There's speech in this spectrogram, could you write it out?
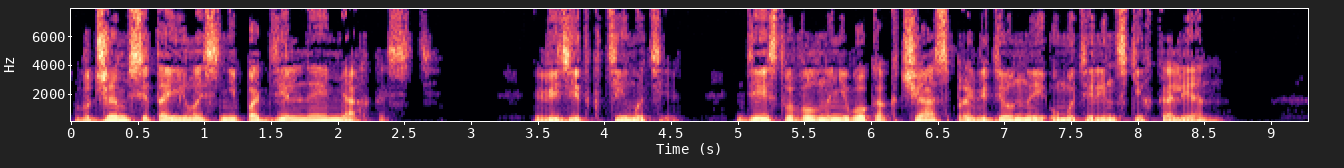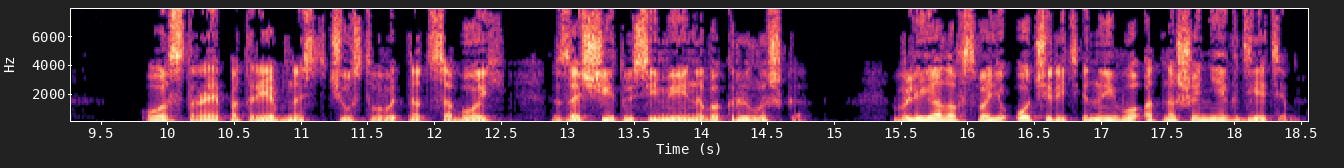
в Джемсе таилась неподдельная мягкость. Визит к Тимоти действовал на него как час, проведенный у материнских колен. Острая потребность чувствовать над собой защиту семейного крылышка влияло в свою очередь и на его отношение к детям.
